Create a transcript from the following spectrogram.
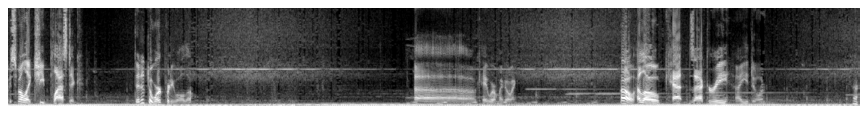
They smell like cheap plastic. Did it to work pretty well, though. Uh, okay, where am I going? Oh, hello, Cat Zacharie. How you doing?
